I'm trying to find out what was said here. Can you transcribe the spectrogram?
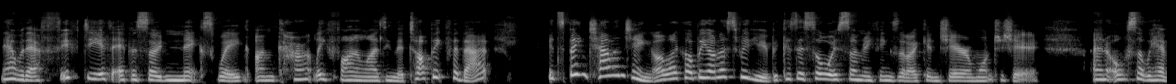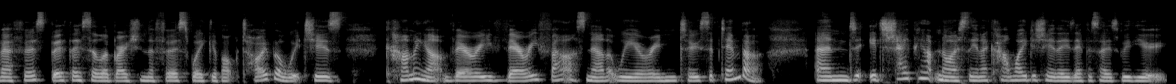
Now, with our 50th episode next week, I'm currently finalizing the topic for that. It's been challenging, or like I'll be honest with you, because there's always so many things that I can share and want to share. And also, we have our first birthday celebration the first week of October, which is coming up very, very fast now that we are into September. And it's shaping up nicely. And I can't wait to share these episodes with you.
